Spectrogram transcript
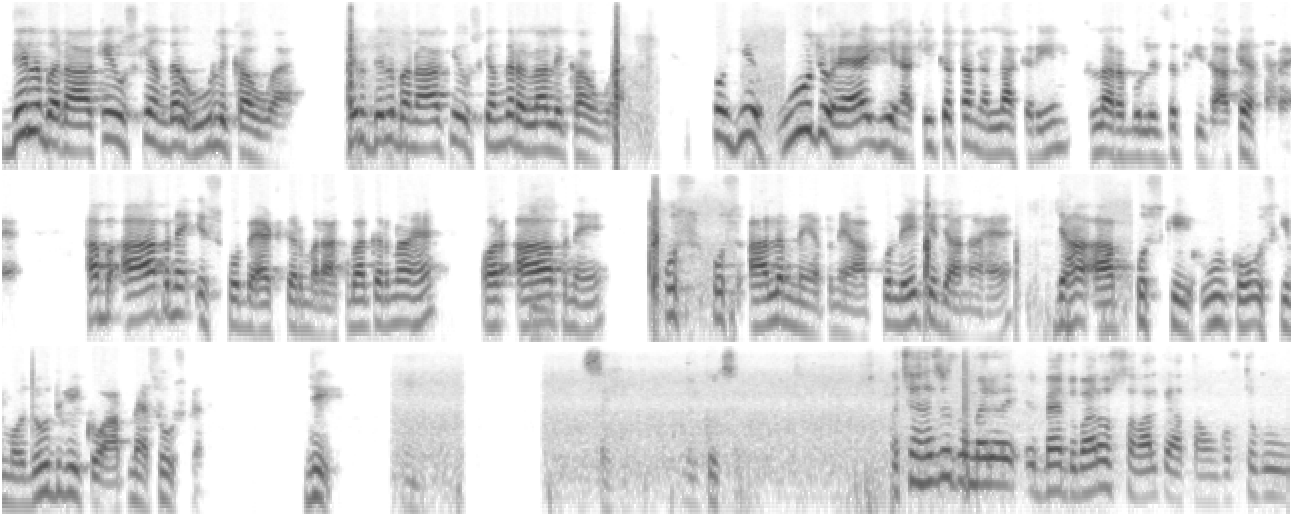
دل بنا کے اس کے اندر ہو لکھا ہوا ہے۔ پھر دل بنا کے اس کے اندر اللہ لکھا ہوا ہے۔ تو یہ ہو جو ہے، یہ حقیقت اللہ کریم، اللہ رب العزت کی ذات اثر ہے۔ اب آپ نے اس کو بیٹھ کر مراقبہ کرنا ہے اور آپ نے اس اس عالم میں اپنے آپ کو لے کے جانا ہے جہاں آپ اس کی ہو کو اس کی موجودگی کو آپ محسوس کریں۔ جی۔ صحیح۔ بالکل صحیح۔ اچھا حضرت میں دوبارہ اس سوال پہ آتا ہوں۔ گفتگو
